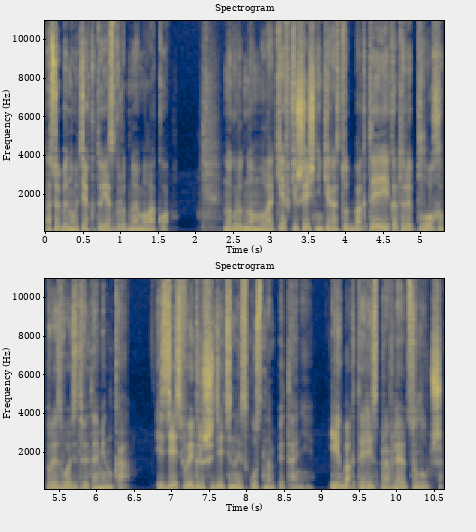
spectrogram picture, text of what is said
особенно у тех, кто ест грудное молоко. На грудном молоке в кишечнике растут бактерии, которые плохо производят витамин К. И здесь выигрыши дети на искусственном питании. Их бактерии справляются лучше.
